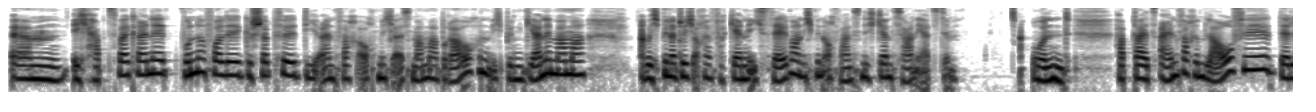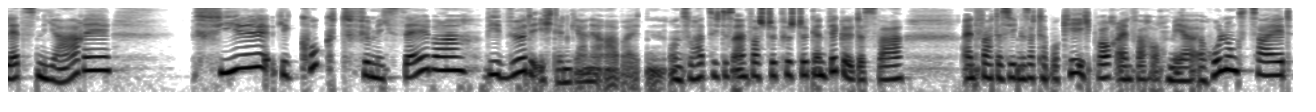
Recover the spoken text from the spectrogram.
Ähm, ich habe zwei kleine wundervolle Geschöpfe, die einfach auch mich als Mama brauchen. Ich bin gerne Mama, aber ich bin natürlich auch einfach gerne ich selber und ich bin auch wahnsinnig gern Zahnärztin. Und habe da jetzt einfach im Laufe der letzten Jahre viel geguckt für mich selber, wie würde ich denn gerne arbeiten. Und so hat sich das einfach Stück für Stück entwickelt. Das war einfach, dass ich gesagt habe, okay, ich brauche einfach auch mehr Erholungszeit,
